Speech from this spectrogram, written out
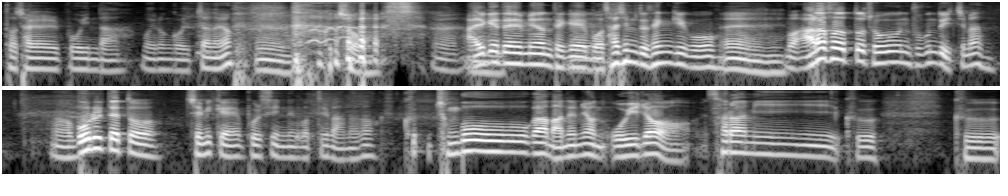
더 잘 보인다 뭐 이런 거 있잖아요. 네, 그렇죠. 네, 알게 되면 되게 네. 뭐 사심도 생기고 네. 뭐 알아서 또 좋은 부분도 있지만 어, 모를 때 또 재밌게 볼 수 있는 것들이 많아서 그 정보가 많으면 오히려 사람이 그그이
